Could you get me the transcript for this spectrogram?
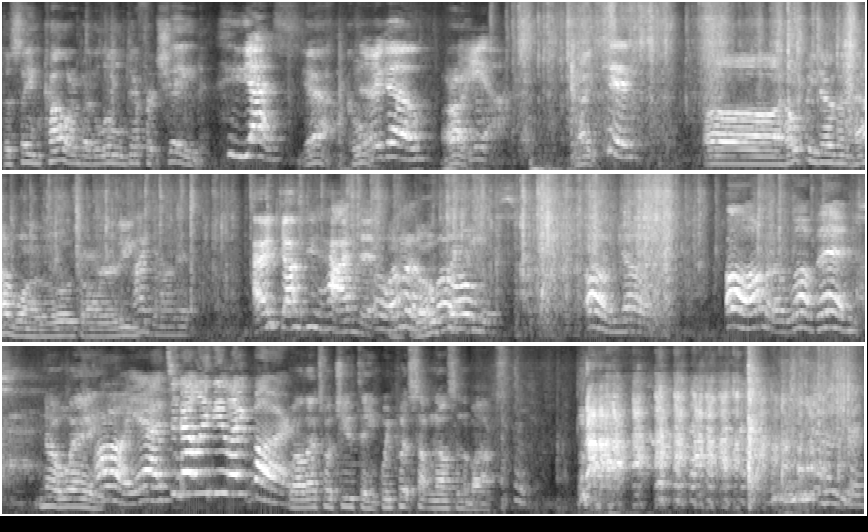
the same color but a little different shade. Yes. Yeah, cool. There we go. All right, Yeah. nice. Kids, Uh, I hope he doesn't have one of those already. I doubt it. I thought he had it. Oh, I'm gonna GoPro? love these. Oh no. Oh, I'm gonna love this. No way. Oh yeah, it's an LED light bar. Well, that's what you think. We put something else in the box. That was good.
